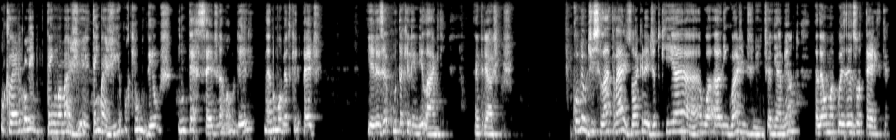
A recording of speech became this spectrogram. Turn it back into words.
O clérigo ele tem uma magia, ele tem magia porque um deus intercede na mão dele né, no momento que ele pede. E ele executa aquele milagre, entre aspas. Como eu disse lá atrás, eu acredito que a, a, a linguagem de, de, alinhamento ela é uma coisa esotérica.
